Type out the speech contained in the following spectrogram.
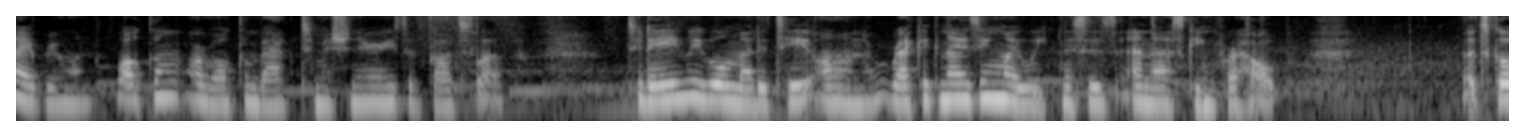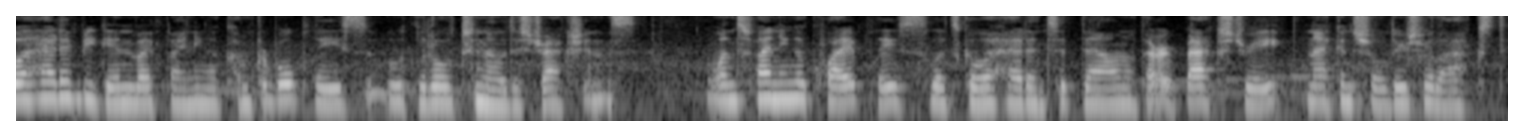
Hi, everyone. Welcome or welcome back to Missionaries of God's Love. Today we will meditate on recognizing my weaknesses and asking for help. Let's go ahead and begin by finding a comfortable place with little to no distractions. Once finding a quiet place, let's go ahead and sit down with our back straight, neck and shoulders relaxed,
